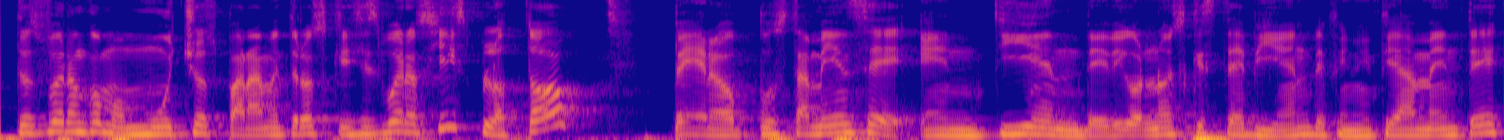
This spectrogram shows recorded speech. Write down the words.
Entonces fueron como muchos parámetros que dices, bueno, sí explotó, pero pues también se entiende. Digo, no es que esté bien, definitivamente,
